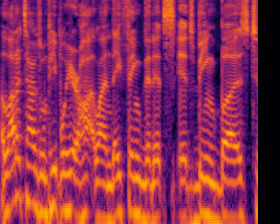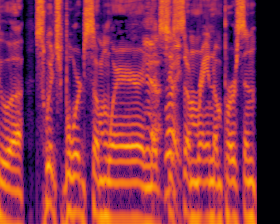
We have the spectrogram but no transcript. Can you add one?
a lot of times when people hear hotline, they think that it's it's being buzzed to a switchboard somewhere and Yeah, that's just some random person.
